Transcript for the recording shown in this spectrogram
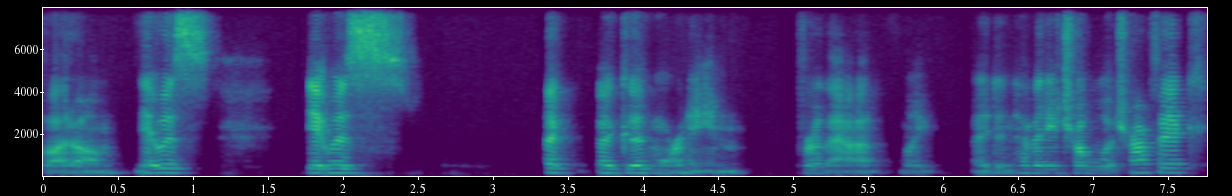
but um, it was it was a a good morning for that. Like I didn't have any trouble with traffic.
